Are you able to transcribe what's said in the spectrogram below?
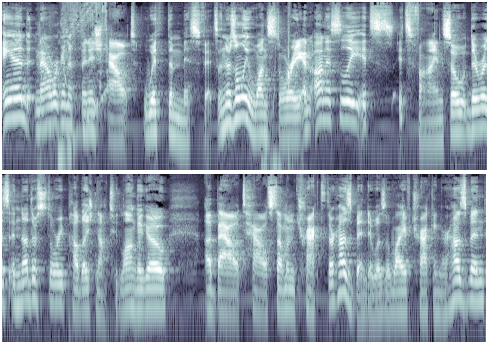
And now we're gonna finish out with the misfits. And there's only one story, and honestly, it's it's fine. So there was another story published not too long ago about how someone tracked their husband. It was a wife tracking her husband,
